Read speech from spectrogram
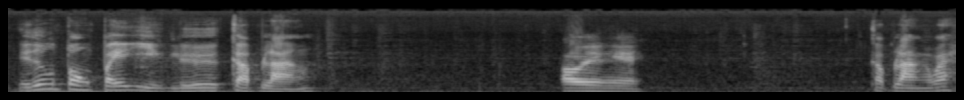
หรือต้องตรงไปอีกหรือกลับหลัง เอายังไง กลับหลังปะ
